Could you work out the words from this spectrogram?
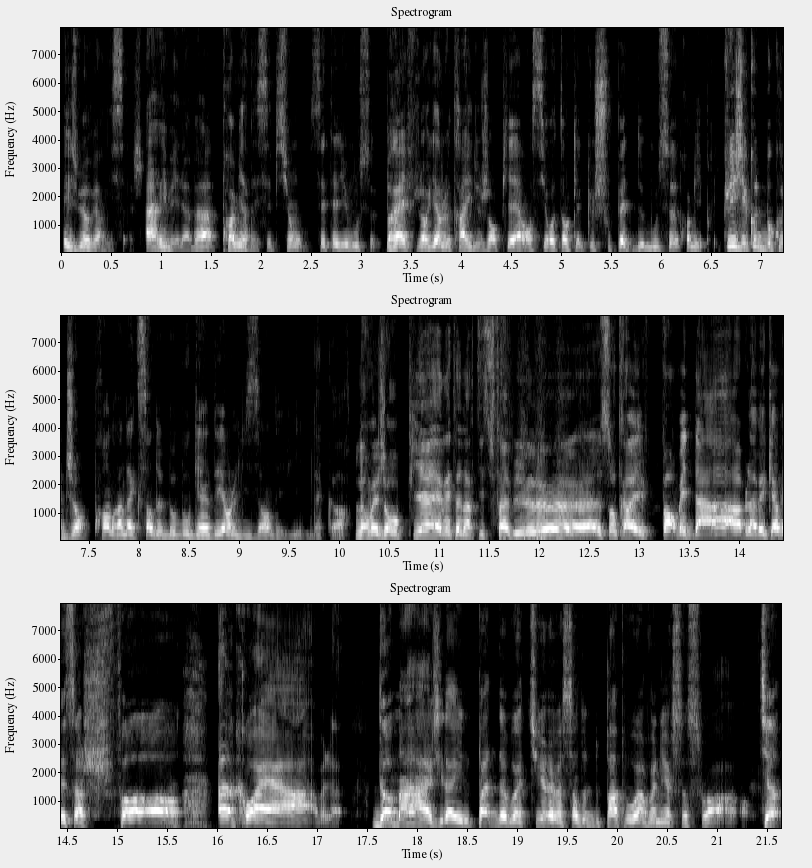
Et je vais au vernissage. Arrivé là-bas, première déception, c'était du mousseux. Bref, je regarde le travail de Jean-Pierre en sirotant quelques choupettes de mousseux, premier prix. Puis j'écoute beaucoup de gens prendre un accent de bobo guindé en le lisant, Davy, d'accord. Non mais Jean-Pierre est un artiste fabuleux, son travail est formidable, avec un message fort, incroyable. Dommage, il a une panne de voiture et va sans doute ne pas pouvoir venir ce soir. Tiens,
